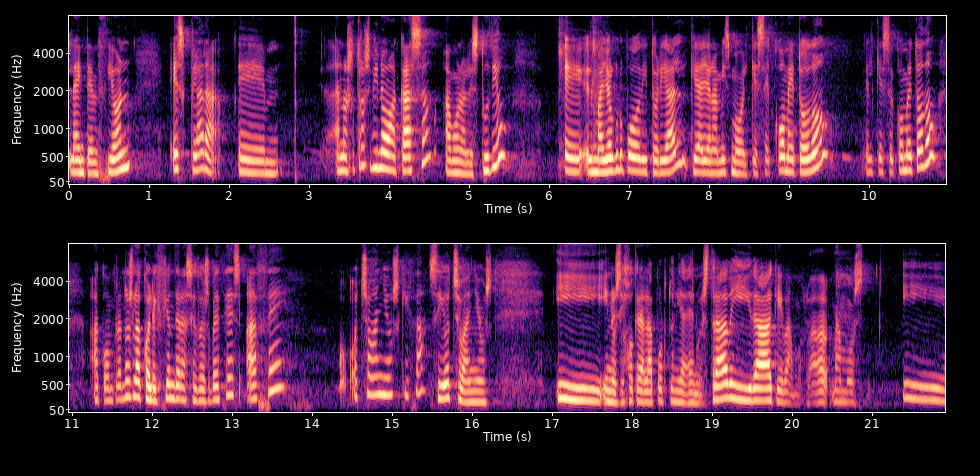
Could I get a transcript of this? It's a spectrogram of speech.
la intención es clara. Eh, a nosotros vino a casa, a, bueno, al estudio, eh, el mayor grupo editorial que hay ahora mismo, el que se come todo, el que se come todo, a comprarnos la colección de las dos veces hace ocho años quizá, sí, ocho años. Y, nos dijo que era la oportunidad de nuestra vida, que vamos, vamos. Y,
